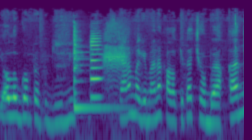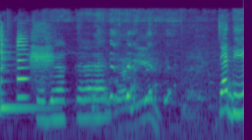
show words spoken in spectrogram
ya Allah gue sampai begini. Sekarang bagaimana kalau kita cobakan, cobakan. Jadi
